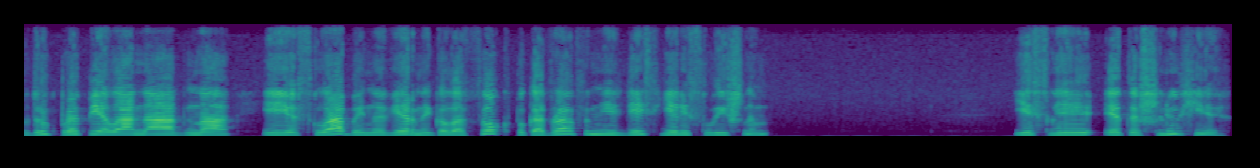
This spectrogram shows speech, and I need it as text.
вдруг пропела она одна — и ее слабый, но верный голосок показался мне здесь еле слышным. Если это шлюхи,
